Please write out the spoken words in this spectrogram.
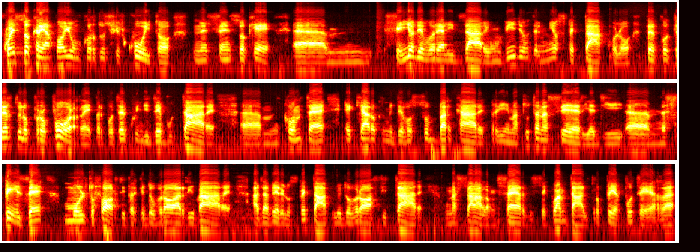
questo crea poi un cortocircuito, nel senso che ehm, se io devo realizzare un video del mio spettacolo per potertelo proporre, per poter quindi debuttare ehm, con te, è chiaro che mi devo sobbarcare prima tutta una serie di ehm, spese molto forti perché dovrò arrivare ad avere lo spettacolo e dovrò affittare una sala, un service e quant'altro per poter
